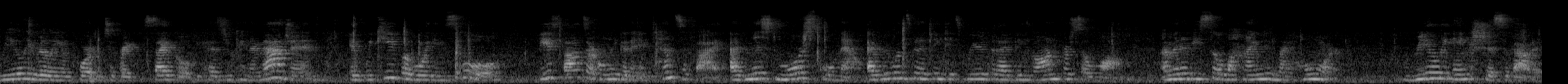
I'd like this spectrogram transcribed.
really, really important to break the cycle because you can imagine if we keep avoiding school, these thoughts are only going to intensify. I've missed more school now. Everyone's going to think it's weird that I've been gone for so long. I'm going to be so behind in my homework. Really anxious about it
